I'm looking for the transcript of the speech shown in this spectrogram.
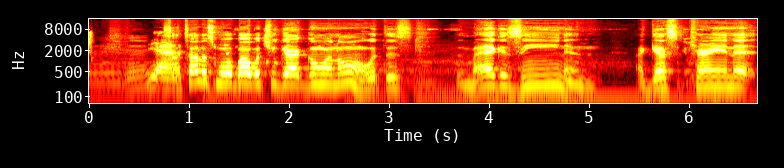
Mhm. Yeah. So tell us more about what you got going on with this the magazine and I guess carrying that,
